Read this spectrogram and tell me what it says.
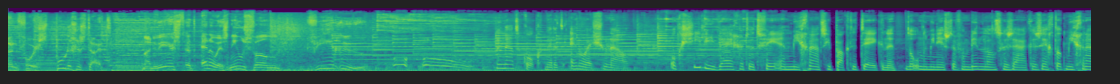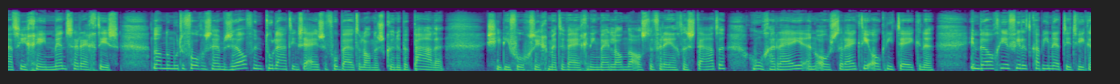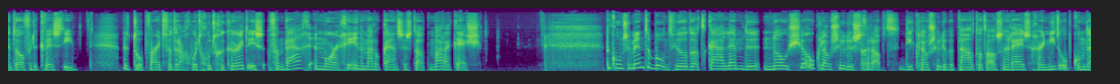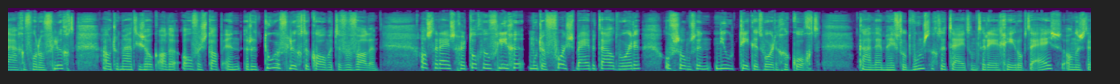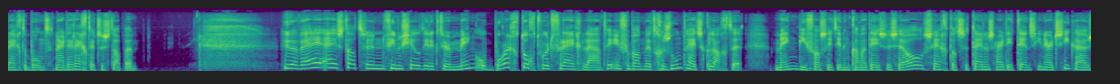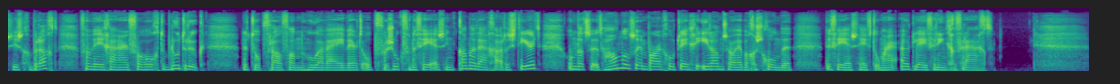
Een voorspoedige start. Maar nu eerst het NOS nieuws van 4 uur. Ho, Kok met het NOS Journaal. Ook Chili weigert het VN-migratiepact te tekenen. De onderminister van Binnenlandse Zaken zegt dat migratie geen mensenrecht is. Landen moeten volgens hem zelf hun toelatingseisen voor buitenlanders kunnen bepalen. Chili voegt zich met de weigering bij landen als de Verenigde Staten, Hongarije en Oostenrijk die ook niet tekenen. In België viel het kabinet dit weekend over de kwestie. De top waar het verdrag wordt goedgekeurd is vandaag en morgen in de Marokkaanse stad Marrakesh. De Consumentenbond wil dat KLM de no-show-clausule schrapt. Die clausule bepaalt dat als een reiziger niet opkomt dagen voor een vlucht... automatisch ook alle overstap- en retourvluchten komen te vervallen. Als de reiziger toch wil vliegen, moet er fors bijbetaald worden... of soms een nieuw ticket worden gekocht. KLM heeft tot woensdag de tijd om te reageren op de eis... anders dreigt de bond naar de rechter te stappen. Huawei eist dat zijn financieel directeur Meng op borgtocht wordt vrijgelaten in verband met gezondheidsklachten. Meng, die vastzit in een Canadese cel, zegt dat ze tijdens haar detentie naar het ziekenhuis is gebracht vanwege haar verhoogde bloeddruk. De topvrouw van Huawei werd op verzoek van de VS in Canada gearresteerd omdat ze het handelsembargo tegen Iran zou hebben geschonden. De VS heeft om haar uitlevering gevraagd.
